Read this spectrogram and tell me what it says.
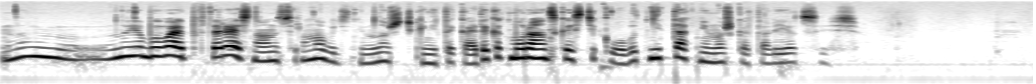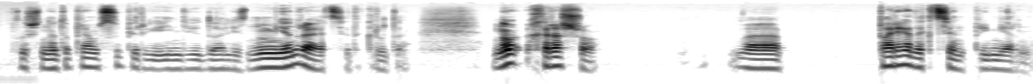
Ну, ну, я бывает повторяюсь, но она все равно будет немножечко не такая. Это как муранское стекло. Вот не так немножко отольется и все. Слушай, ну это прям супер индивидуализм. Ну, мне нравится, это круто. Но хорошо. А, порядок цен примерно.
